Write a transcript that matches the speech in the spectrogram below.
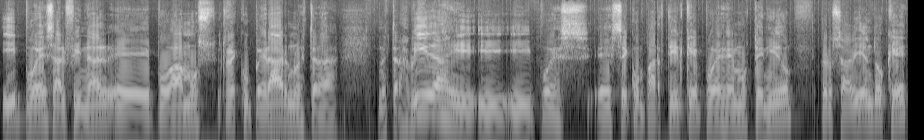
y pues al final eh, podamos recuperar nuestra, nuestras vidas y, pues ese compartir que pues hemos tenido, pero sabiendo que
